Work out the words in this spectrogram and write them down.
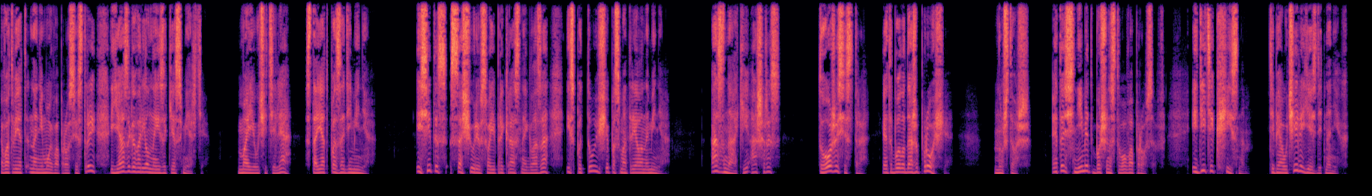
В ответ на немой вопрос сестры я заговорил на языке смерти. Мои учителя стоят позади меня. Иситес, сощурив свои прекрасные глаза, испытующе посмотрела на меня. А знаки, Ашрес? Тоже сестра. Это было даже проще. Ну что ж, это снимет большинство вопросов. Идите к хиснам. Тебя учили ездить на них?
